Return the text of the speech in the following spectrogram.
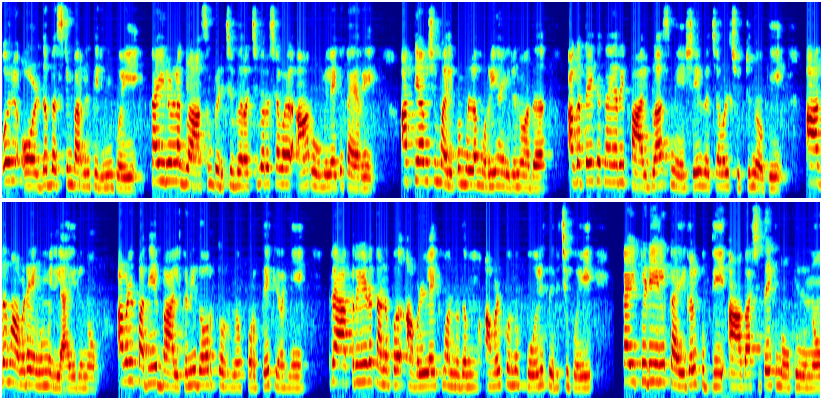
ഒരു ഓൾ ദ ബെസ്റ്റും പറഞ്ഞ് തിരിഞ്ഞുപോയി. കയ്യിലുള്ള ഗ്ലാസും പിടിച്ച് വിറച്ച് വിറച്ച് അവൾ ആ റൂമിലേക്ക് കയറി. അത്യാവശ്യം വലിപ്പമുള്ള മുറിയായിരുന്നു അത്. അകത്തേക്ക് കയറി പാൽ ഗ്ലാസ് മേശയിൽ വെച്ച് അവൾ ചുറ്റും നോക്കി ആദം അവിടെ എങ്ങും ഇല്ലായിരുന്നു. അവൾ പതിയെ ബാൽക്കണി ഡോർ തുറന്ന് പുറത്തേക്ക് ഇറങ്ങി രാത്രിയുടെ തണുപ്പ് അവളിലേക്ക് വന്നതും അവൾക്കൊന്ന് പോരി തിരിച്ചുപോയി കൈപ്പിടിയിൽ കൈകൾ കുത്തി ആകാശത്തേക്ക് നോക്കി നിന്നു.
